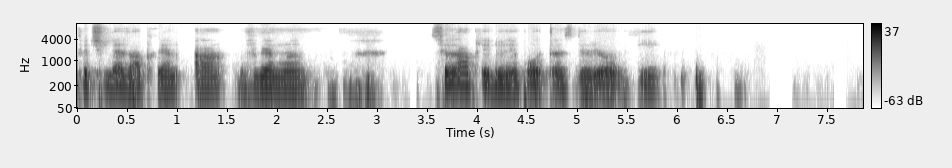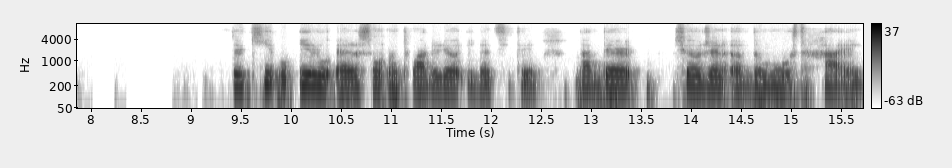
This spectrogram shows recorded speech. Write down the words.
que tu les apprennes à vraiment se rappeler de l'importance de leur vie, de qui ils ou elles sont en toi, de leur identité, that they're children of the Most High.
